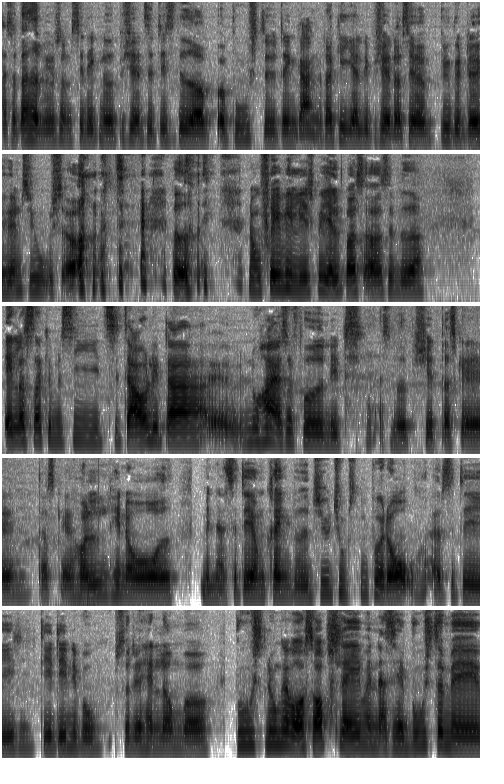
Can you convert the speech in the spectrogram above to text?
altså der havde vi jo sådan set ikke noget budget til det sted at, at booste dengang. Der gik alle de budgetter til at bygge et øh, hønsehus, og ved, nogle frivillige skulle hjælpe os og så videre. Ellers så kan man sige, til dagligt, der, øh, nu har jeg så fået lidt, altså noget budget, der skal, der skal holde hen over året. Men altså det er omkring 20.000 på et år. Altså det, det er det niveau. Så det handler om at booste nogle af vores opslag, men altså jeg booster med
